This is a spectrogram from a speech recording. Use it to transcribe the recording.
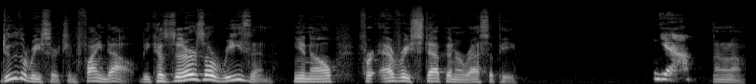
do the research and find out because there's a reason, you know, for every step in a recipe. Yeah. I don't know.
